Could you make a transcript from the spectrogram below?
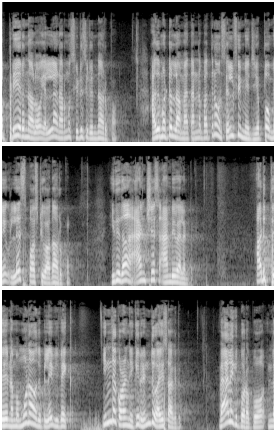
அப்படியே இருந்தாலும் எல்லா நேரமும் சிடு சிடுன்னு தான் இருப்பான். அது மட்டும் இல்லாமல் தன்னை பற்றின ஒரு செல்ஃப் இமேஜ் எப்போவுமே லெஸ் பாசிட்டிவாக தான் இருக்கும். இதுதான் ஆன்ஷியஸ் ஆம்பிவேலண்ட் அடுத்து நம்ம மூணாவது பிள்ளை விவேக். இந்த குழந்தைக்கு ரெண்டு வயசாகுது. வேலைக்கு போகிறப்போ இந்த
